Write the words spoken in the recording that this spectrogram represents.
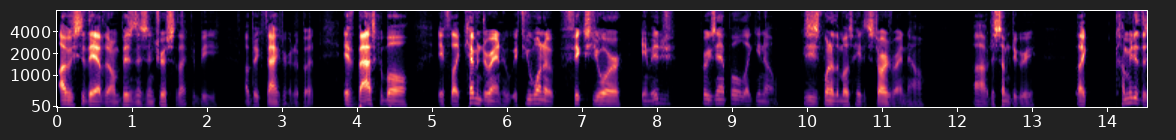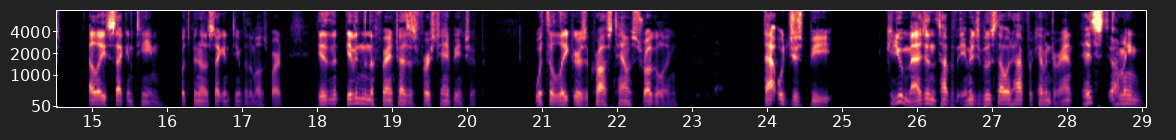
obviously they have their own business interests, so that could be a big factor in it. But if basketball, if like Kevin Durant, who if you want to fix your image, for example, like you know, because he's one of the most hated stars right now, uh, to some degree, like coming to this LA second team, what's been the second team for the most part, giving them, giving them the franchise's first championship, with the Lakers across town struggling, that would just be. Can you imagine the type of image boost that would have for Kevin Durant? it's. I mean,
